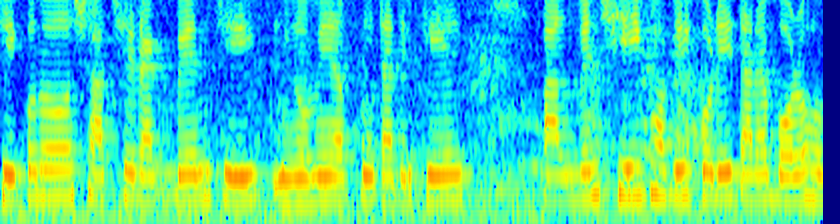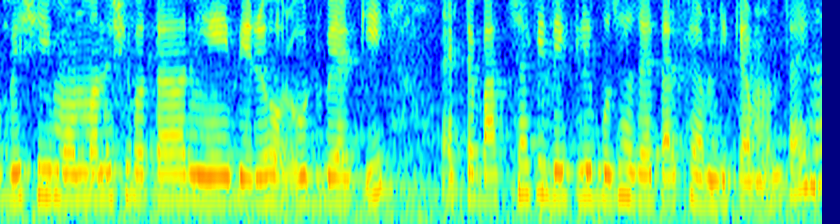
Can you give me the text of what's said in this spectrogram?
যে কোনো সাঁচে রাখবেন, যেই নিয়মে আপনি তাদেরকে পালবেন, সেইভাবেই করে তারা বড় হবে, সেই মন মানসিকতা নিয়েই বেড়ে উঠবে আর কি। একটা বাচ্চাকে দেখলে বোঝা যায় তার ফ্যামিলি কেমন, তাই না?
